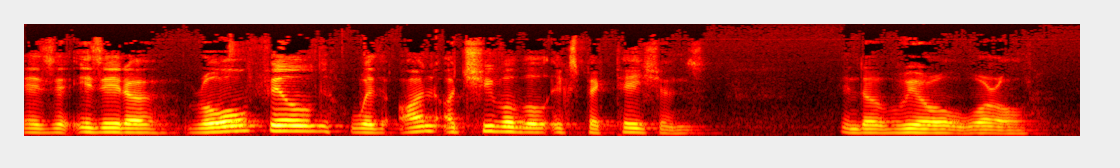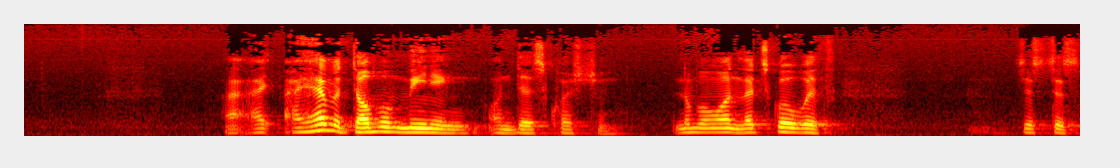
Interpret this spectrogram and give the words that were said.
is, is it a role filled with unachievable expectations in the real world? I, I have a double meaning on this question. Number one, let's go with just this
